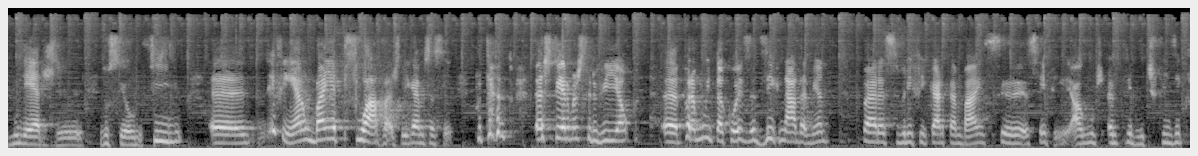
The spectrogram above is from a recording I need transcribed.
mulheres uh, do seu filho, uh, enfim, eram bem apessoadas, digamos assim. Portanto, as termas serviam para muita coisa, designadamente para se verificar também se, se enfim, alguns atributos físicos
